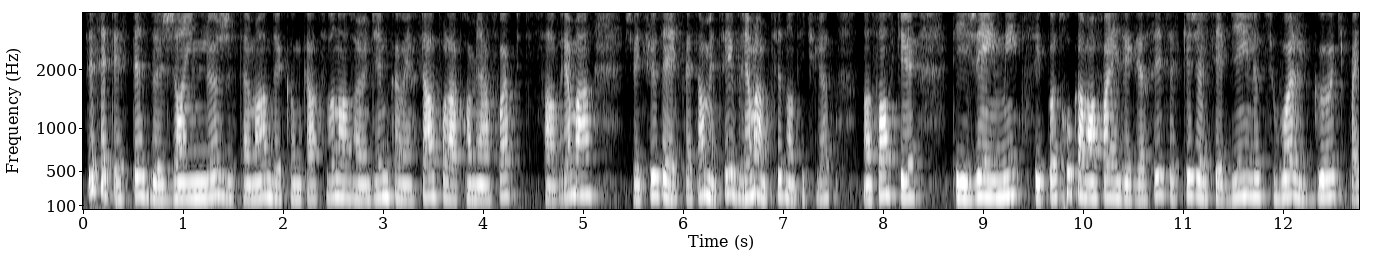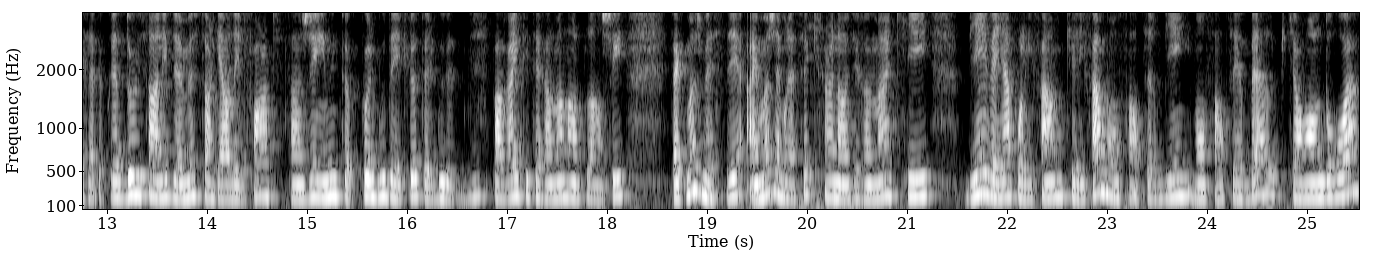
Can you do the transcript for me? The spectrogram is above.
sais, cette espèce de gêne-là, justement, de comme quand tu vas dans un gym commercial pour la première fois, puis tu te sens vraiment, je m'excuse de l'expression, mais tu sais, vraiment petite dans tes culottes. Dans le sens que t'es gêné, tu sais pas trop comment faire les exercices, est-ce que je le fais bien? Là, tu vois le gars qui pèse à peu près 200 livres de muscle, tu regardé le faire, tu te sens gêné, t'as pas le goût d'être là, t'as le goût de disparaître littéralement dans le plancher. Fait que moi, je me suis dit, moi, j'aimerais ça créer un environnement qui est bienveillant pour les femmes, que les femmes vont se sentir bien, vont se sentir belles, puis qui auront le droit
